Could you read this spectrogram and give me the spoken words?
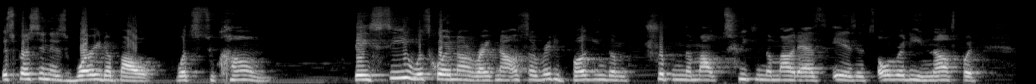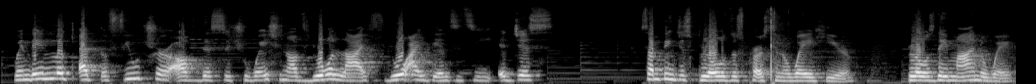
this person is worried about what's to come. They see what's going on right now. It's already bugging them, tripping them out, tweaking them out as is. It's already enough, but when they look at the future of this situation of your life, your identity, it just something just blows this person away here, blows their mind away.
